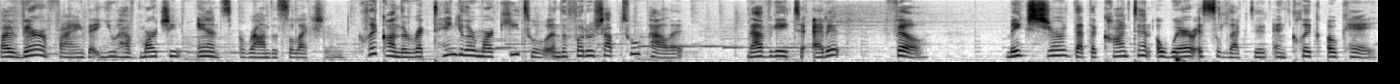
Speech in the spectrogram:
by verifying that you have marching ants around the selection. Click on the rectangular marquee tool in the Photoshop tool palette. Navigate to Edit, Fill. Make sure that the Content Aware is selected and click OK.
